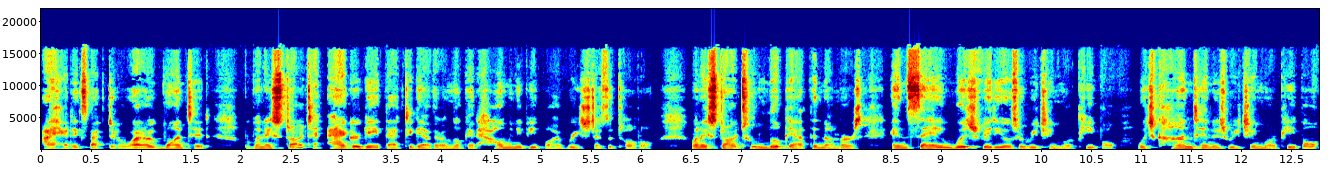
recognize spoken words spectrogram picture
I had expected or what I wanted. But when I start to aggregate that together and look at how many people I've reached as a total, when I start to look at the numbers and say which videos are reaching more people, which content is reaching more people,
